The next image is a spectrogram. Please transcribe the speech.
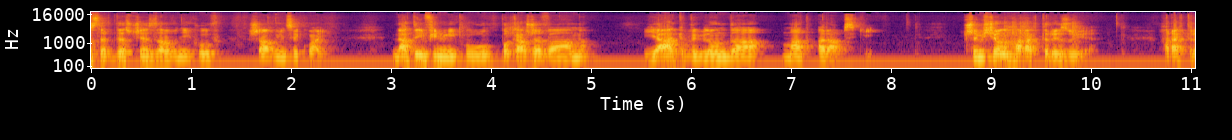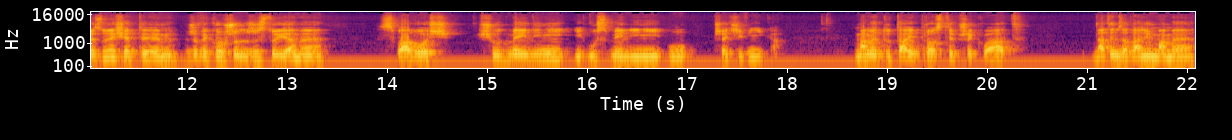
serdecznie zawodników szachownicy Kwaj. Na tym filmiku pokażę Wam, jak wygląda mat arabski. Czym się on charakteryzuje? Charakteryzuje się tym, że wykorzystujemy słabość siódmej linii i ósmej linii u przeciwnika. Mamy tutaj prosty przykład. Na tym zadaniu mamy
